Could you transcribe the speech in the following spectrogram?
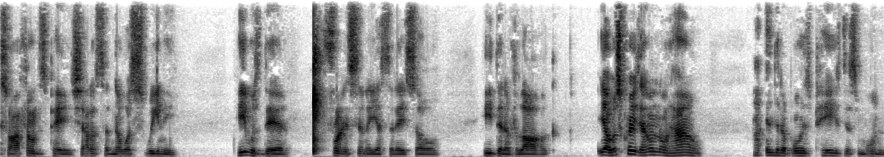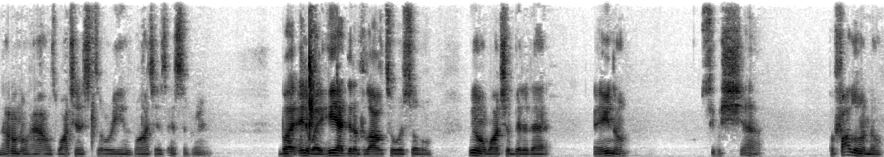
So I found this page. Shout out to Noah Sweeney. He was there front and center yesterday, so he did a vlog. Yo, it's crazy. I don't know how I ended up on his page this morning. I don't know how. I was watching his story and watching his Instagram. But anyway, he had did a vlog to it, so we gonna watch a bit of that. And you know, see what's up. But follow him though.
